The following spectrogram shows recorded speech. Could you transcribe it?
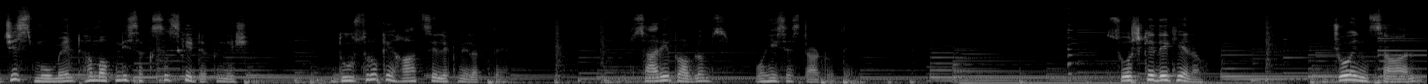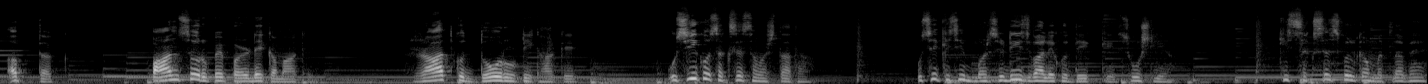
जिस मोमेंट हम अपनी सक्सेस की डेफिनेशन दूसरों के हाथ से लिखने लगते हैं, सारी प्रॉब्लम्स वहीं से स्टार्ट होती हैं। सोच के देखिए ना, जो इंसान अब तक 500 रुपए पर डे कमा के, रात को दो रोटी खा के, उसी को सक्सेस समझता था, उसे किसी मर्सिडीज वाले को देख के सोच लिया। कि सक्सेसफुल का मतलब है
